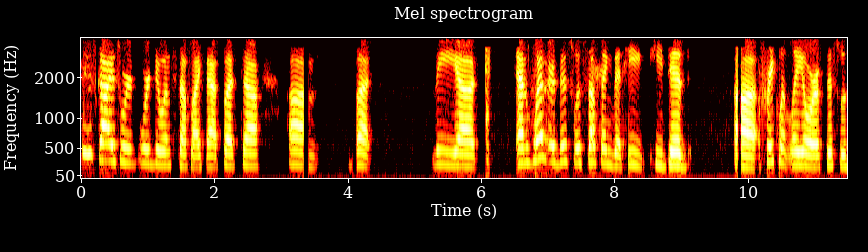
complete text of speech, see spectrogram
these guys were were doing stuff like that, but uh, um, but the uh, and whether this was something that he he did uh, frequently or if this was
